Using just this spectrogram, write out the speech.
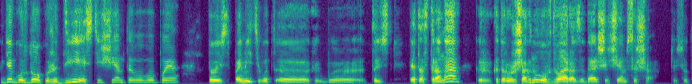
где госдолг уже 200 с чем-то ВВП. То есть, поймите, вот э, как бы, то есть это страна, которая уже шагнула в два раза дальше, чем США. То есть вот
